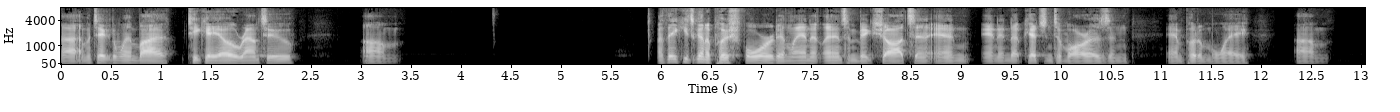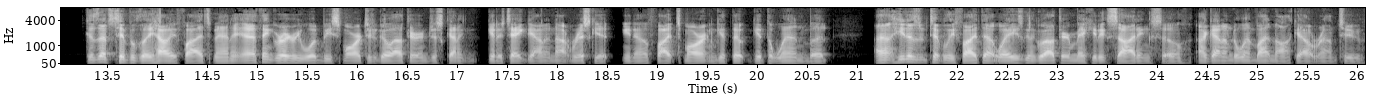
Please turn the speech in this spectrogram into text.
Uh, I'm going to take it to win by TKO round two. Um, I think he's going to push forward and land land some big shots and and and end up catching Tavares and and put him away. Um, because that's typically how he fights, man. I think Gregory would be smart to go out there and just kind of get a takedown and not risk it. You know, fight smart and get the get the win. But uh, he doesn't typically fight that way. He's going to go out there and make it exciting. So I got him to win by knockout round two.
